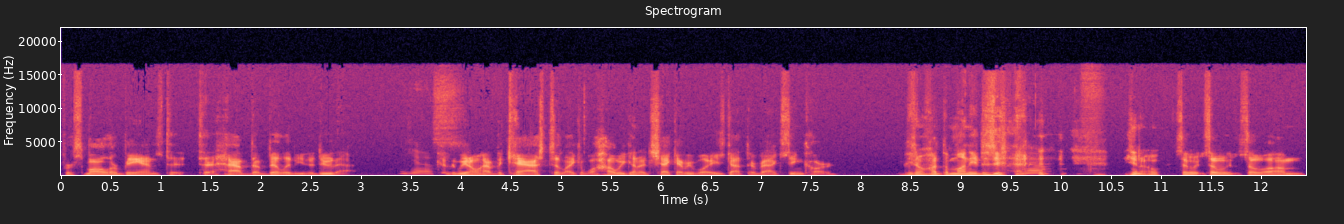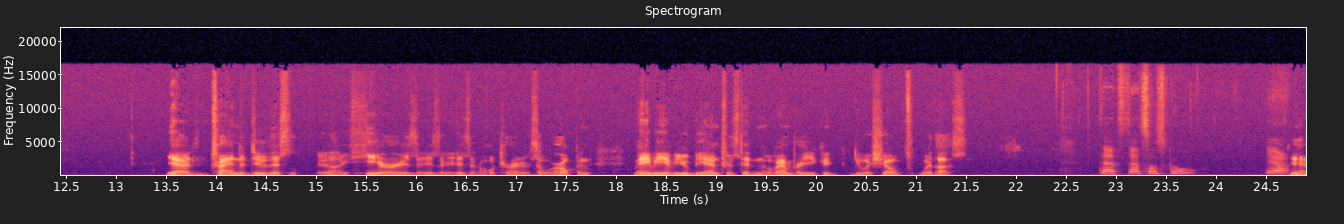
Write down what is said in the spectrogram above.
for smaller bands to to have the ability to do that Yes. because we don't have the cash to like well how are we going to check everybody's got their vaccine card we don't have the money to do that. No. you know so so so um yeah trying to do this uh, here is is is an alternative. So we're hoping maybe if you'd be interested in november you could do a show f- with us. That's that sounds cool. Yeah, yeah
